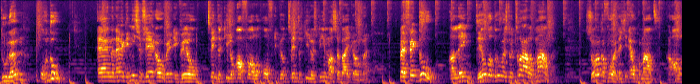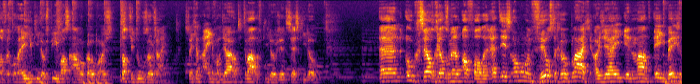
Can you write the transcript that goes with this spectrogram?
Doelen of een doel. En dan heb ik het niet zozeer over ik wil 20 kilo afvallen of ik wil 20 kilo spiermassa bijkomen. Perfect doel. Alleen deel dat doel eens door 12 maanden. Zorg ervoor dat je elke maand een halve tot een hele kilo spiermassa aan wil kopen als dat je doel zou zijn. Zodat je aan het einde van het jaar op die 12 kilo zit, 6 kilo. En ook hetzelfde geldt als met het afvallen. Het is allemaal een veel te groot plaatje. Als jij in maand 1 bezig,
